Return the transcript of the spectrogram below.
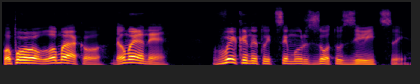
Попов, Ломако, до мене. Викинути цю мурзоту звідси.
